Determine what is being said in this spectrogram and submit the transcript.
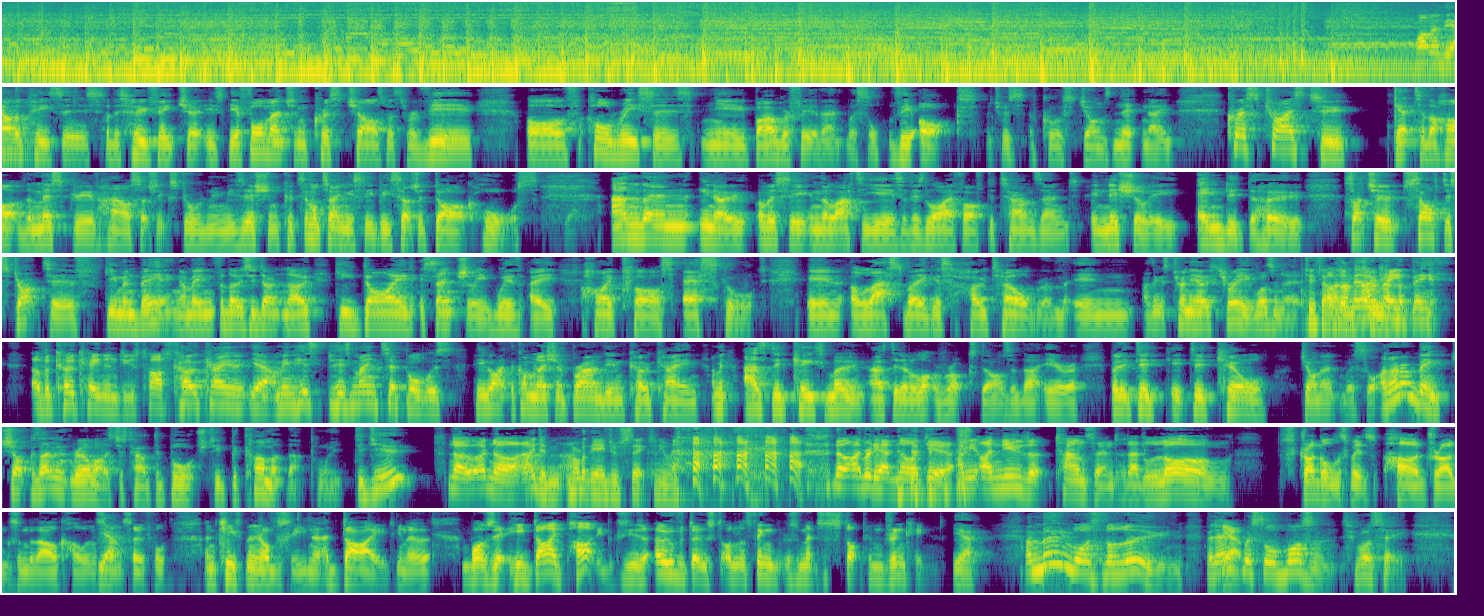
One of the other pieces for this Who feature is the aforementioned Chris Charlesworth review of Paul Rees's new biography of Entwistle, The Ox, which was, of course, John's nickname. Chris tries to get to the heart of the mystery of how such an extraordinary musician could simultaneously be such a dark horse. And then, you know, obviously in the latter years of his life after Townshend initially ended The Who, such a self destructive human being. I mean, for those who don't know, he died essentially with a high class escort in a Las Vegas hotel room in, I think it's 2003, wasn't it? 2003. I mean, I remember being Of a cocaine induced heart attack. cocaine. Yeah, I mean, his his main tipple was he liked the combination of brandy and cocaine. I mean, as did Keith Moon, as did a lot of rock stars of that era. But it did it did kill John Entwistle, and I remember being shocked because I didn't realise just how debauched he'd become at that point. Did you? No, uh, no, I didn't, not at the age of six anyway. no, I really had no idea. I mean, I knew that Townshend had had long struggles with hard drugs and with alcohol and so on and so forth. And Keith Moon obviously, you know, had died. You know, what was it? He died partly because he was overdosed on the thing that was meant to stop him drinking. Yeah. And Moon was the loon, but. Entwistle wasn't, was he?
